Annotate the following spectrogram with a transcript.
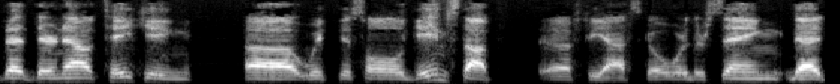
that they're now taking uh, with this whole GameStop uh, fiasco, where they're saying that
